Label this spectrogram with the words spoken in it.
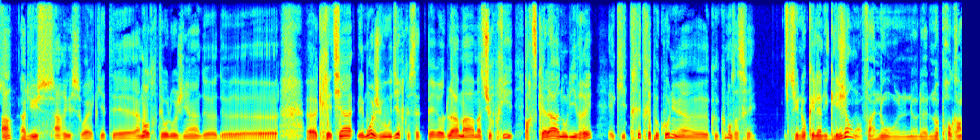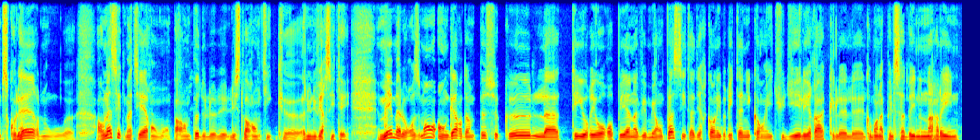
A- Adius. Arius, ouais, qui était un autre théologien de, de euh, chrétien. Et moi, je vais vous dire que cette période-là m'a surpris parce qu'elle a à nous livrer et qui est très très peu connue. hein. Que- comment ça se fait? C'est nous qui les négligents. Enfin, nous, nos, nos programmes scolaires, nous, euh, on a cette matière, on, on parle un peu de l'histoire antique euh, à l'université. Mais malheureusement, on garde un peu ce que la théorie européenne avait mis en place, c'est-à-dire quand les Britanniques ont étudié l'Irak, comment on appelle ça, Bain al-Nahrain,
